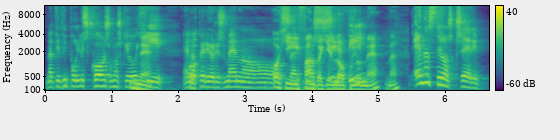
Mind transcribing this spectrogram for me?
να τη δει πολλοί κόσμος και όχι Ναι. ένα Ο- περιορισμένο. Όχι η αριθμός φαν του Αγγελόπουλου, συνεφίλ. ναι. ναι. Ένας θεός ξέρει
